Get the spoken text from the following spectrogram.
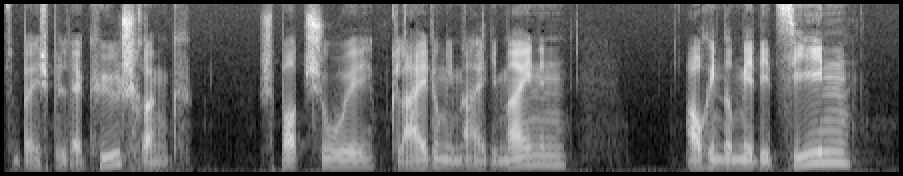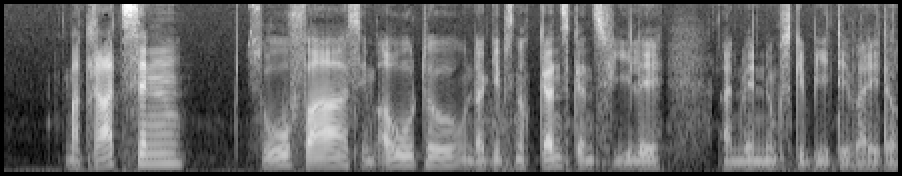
zum Beispiel der Kühlschrank Sportschuhe, Kleidung im Allgemeinen, auch in der Medizin, Matratzen, Sofas im Auto und da gibt es noch ganz, ganz viele Anwendungsgebiete weiter.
